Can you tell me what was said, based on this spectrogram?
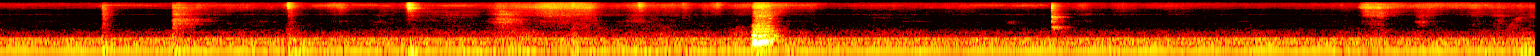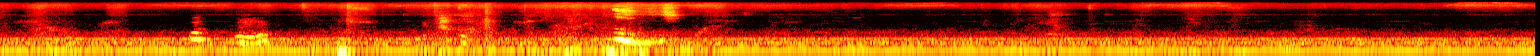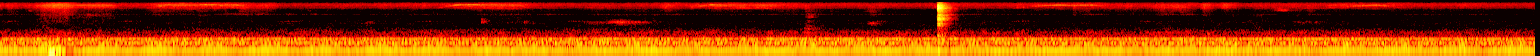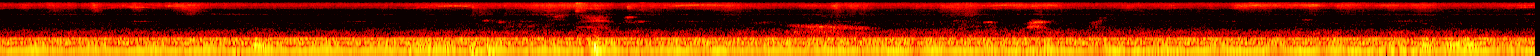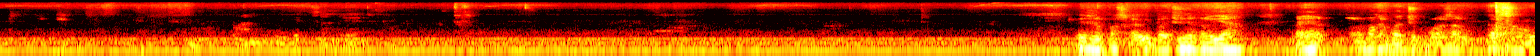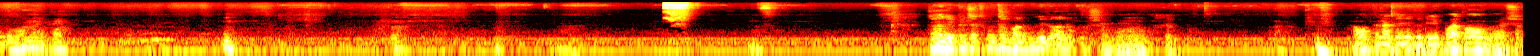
Ini dilepas kali bajunya kali ya. Kayak pakai baju merasa nggak sama gimana ya Peng? jangan dipencet kencang banget begitu aduh mau tenaganya gede banget mau besok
